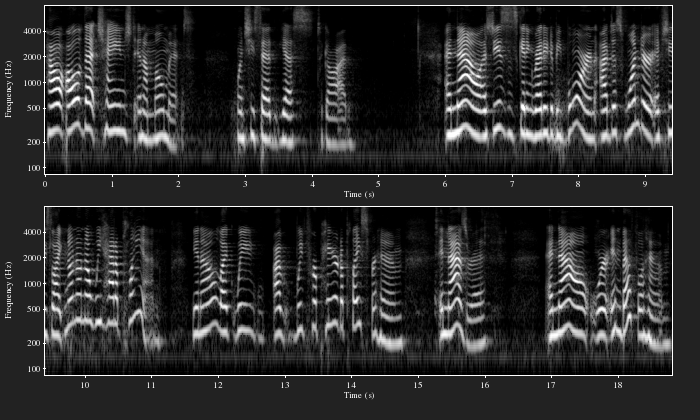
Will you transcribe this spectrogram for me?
how all of that changed in a moment when she said yes to God. And now, as Jesus is getting ready to be born, I just wonder if she's like, no, no, no, we had a plan. You know, like we, I, we prepared a place for him in Nazareth. And now we're in Bethlehem.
